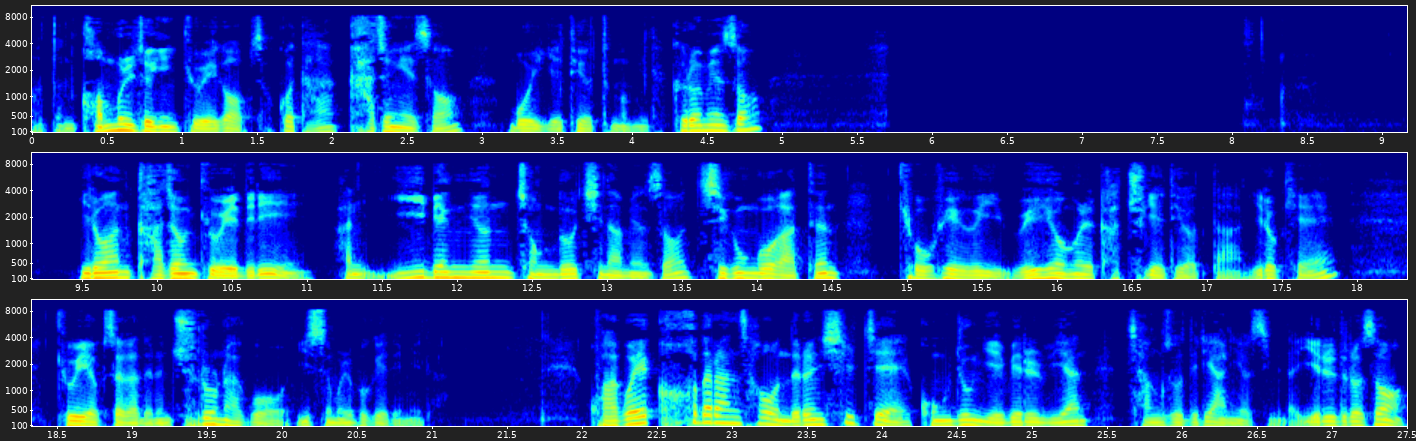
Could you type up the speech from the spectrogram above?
어떤 건물적인 교회가 없었고 다 가정에서 모이게 되었던 겁니다. 그러면서 이러한 가정교회들이 한 200년 정도 지나면서 지금과 같은 교회의 외형을 갖추게 되었다. 이렇게 교회 역사가들은 추론하고 있음을 보게 됩니다. 과거의 커다란 사원들은 실제 공중 예배를 위한 장소들이 아니었습니다. 예를 들어서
